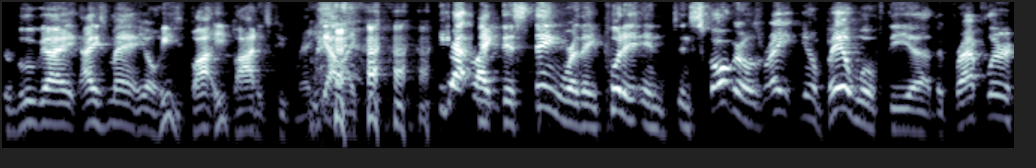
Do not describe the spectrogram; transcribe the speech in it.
the blue guy, Iceman. Yo, he's bo- he bodies people, man. He got like he got like this thing where they put it in in Skullgirls, right? You know, Beowulf, the uh the grappler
